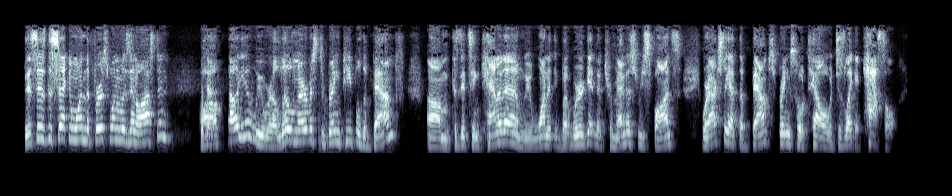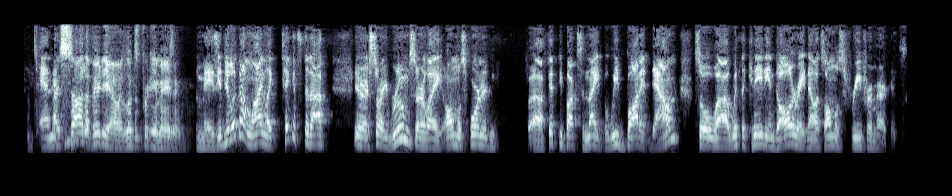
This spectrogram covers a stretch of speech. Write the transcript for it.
This is the second one. The first one was in Austin. Okay. I'll tell you, we were a little nervous to bring people to Banff because um, it's in Canada and we wanted, but we're getting a tremendous response. We're actually at the Banff Springs Hotel, which is like a castle. And I saw look, the video. It looks pretty amazing. Amazing. If you look online, like tickets to that, you know, sorry, rooms are like almost 450 uh, bucks a night, but we bought it down. So uh, with the Canadian dollar right now, it's almost free for Americans.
